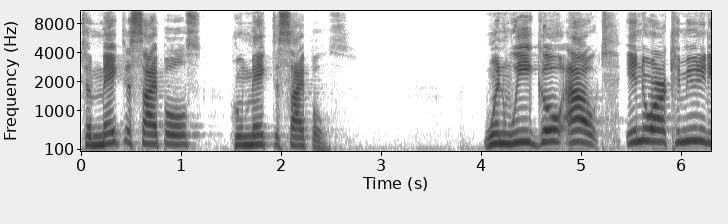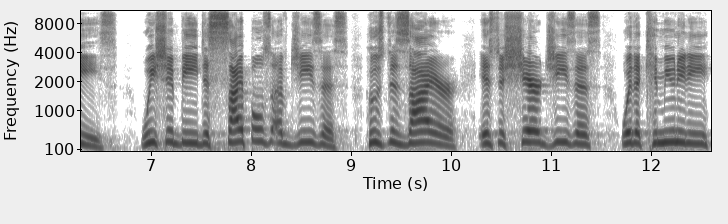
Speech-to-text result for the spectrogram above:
to make disciples who make disciples. When we go out into our communities, we should be disciples of Jesus whose desire is to share Jesus with a community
